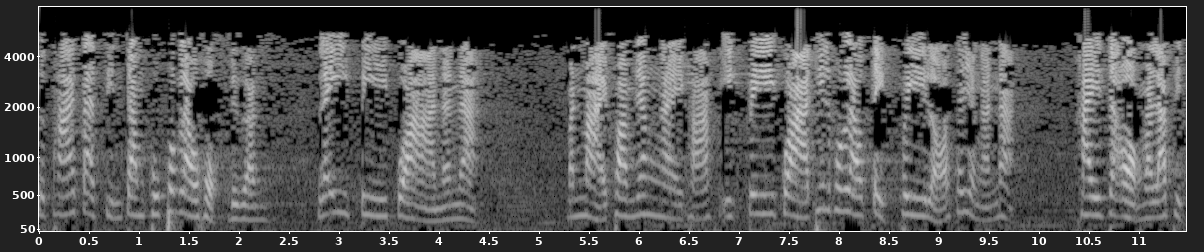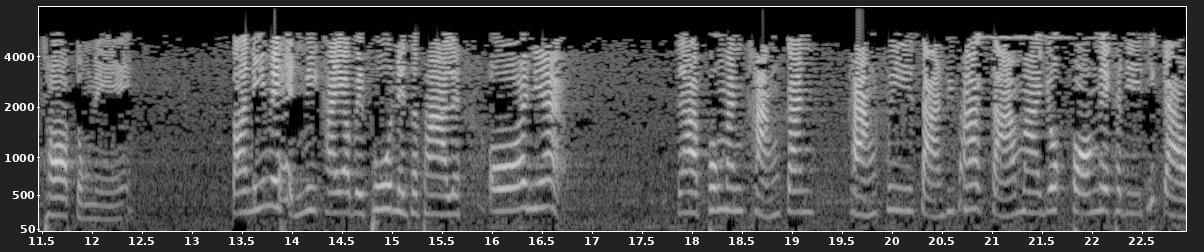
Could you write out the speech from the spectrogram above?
สุดท้ายตัดสินจำคุกพวกเราหกเดือน และอีกปีกว่านั้นน่ะ มันหมายความยังไงคะอีกปีกว่าที่พวกเราติดฟรีเหรอถ้าอย่างนั้นน่ะ ใครจะออกมารับผิดชอบตรงนี้ ตอนนี้ไม่เห็นมีใครเอาไปพูดในสภาเลย โอ้ยเนี่ยจะพวกมันขังกันขังฟรีสารพิพากษามายกฟ้องในคดีที่กล่าว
